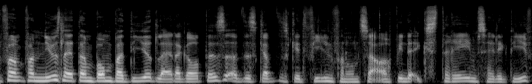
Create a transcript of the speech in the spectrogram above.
von, von Newslettern bombardiert, leider Gottes. Das glaube das geht vielen von uns auch. Bin da extrem selektiv.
